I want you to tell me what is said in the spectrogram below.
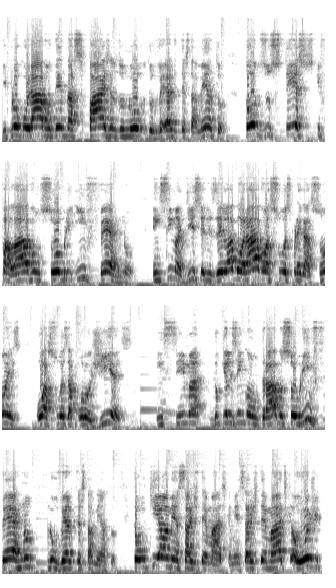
e procuravam dentro das páginas do, Novo, do Velho Testamento todos os textos que falavam sobre inferno. Em cima disso, eles elaboravam as suas pregações ou as suas apologias em cima do que eles encontravam sobre inferno no Velho Testamento. Então, o que é uma mensagem temática? Mensagem temática hoje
